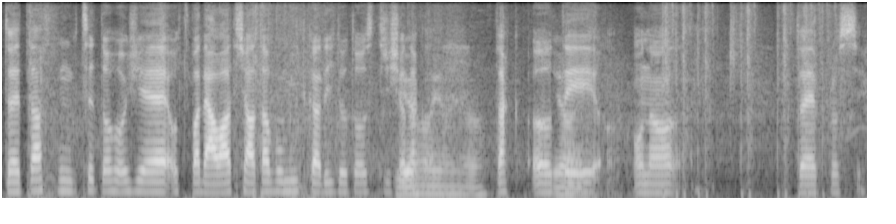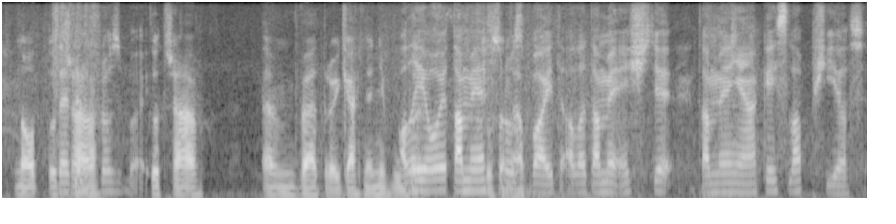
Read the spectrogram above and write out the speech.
To je ta funkce toho, že odpadává třeba ta vomítka, když do toho stříš a Jo, takhle. jo, jo. Tak uh, Jo. ty, ona, to je prostě, No to, to je ten třeba, frostbite. to třeba v MV3 není vůbec. Ale jo, tam je To frostbite, ale tam je ještě, tam je nějaký slabší asi.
